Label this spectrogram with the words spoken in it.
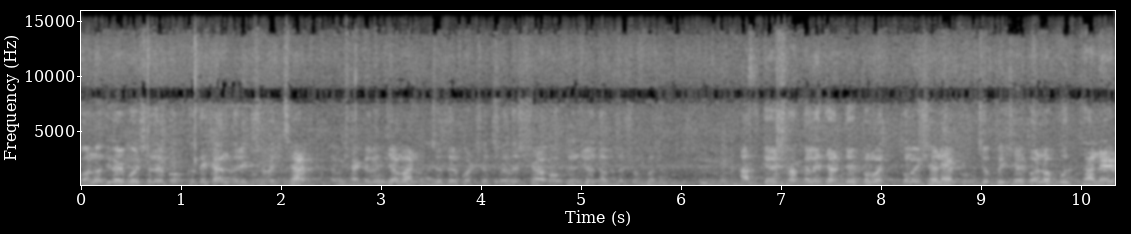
গণ অধিকার পরিষদের পক্ষ থেকে আন্তরিক শুভেচ্ছা। আমি শাকিলুজ্জামান, উচ্চতর পরিষদ সদস্য ও কেন্দ্রীয় দপ্তর সম্পাদক। আজকের সকালে জাতীয় কমি- কমিশনের চব্বিশে গণভ্যুত্থানের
